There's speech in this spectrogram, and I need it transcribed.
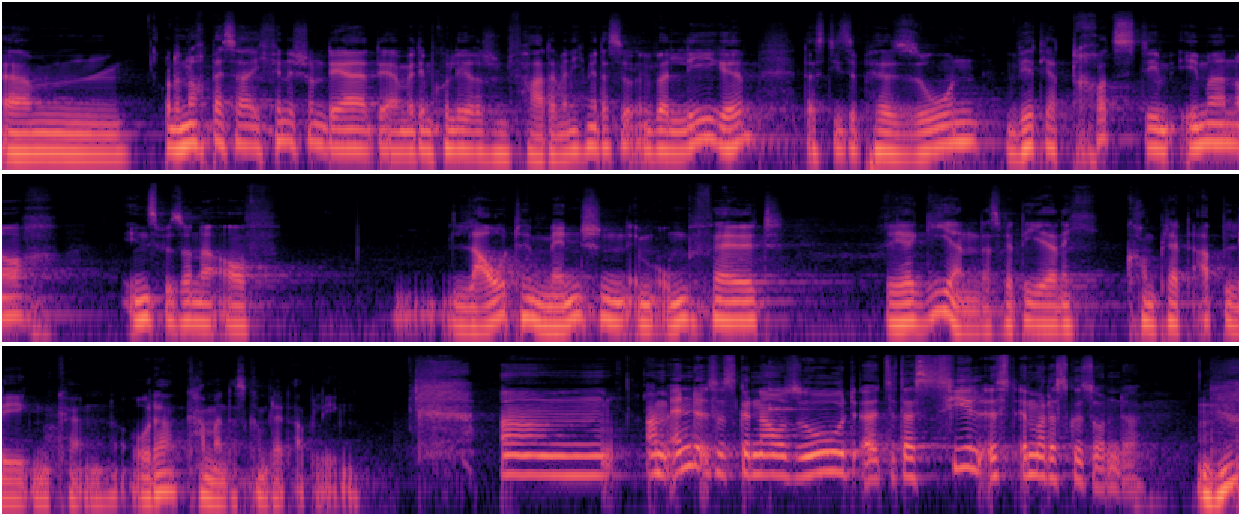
Ähm, oder noch besser, ich finde schon der, der mit dem cholerischen Vater. Wenn ich mir das so überlege, dass diese Person wird ja trotzdem immer noch, insbesondere auf laute Menschen im Umfeld reagieren. Das wird die ja nicht komplett ablegen können, oder? Kann man das komplett ablegen? Ähm, am Ende ist es genau so, also das Ziel ist immer das Gesunde. Mhm.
